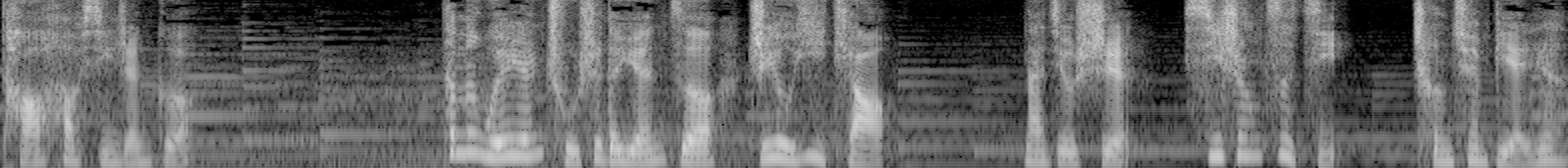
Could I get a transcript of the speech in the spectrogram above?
讨好型人格。他们为人处事的原则只有一条，那就是牺牲自己，成全别人。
